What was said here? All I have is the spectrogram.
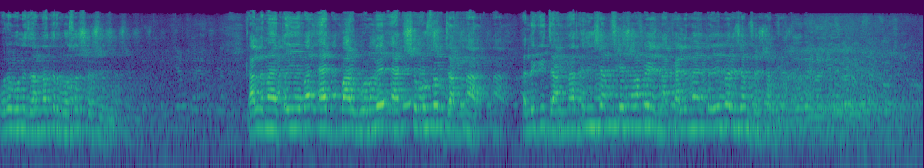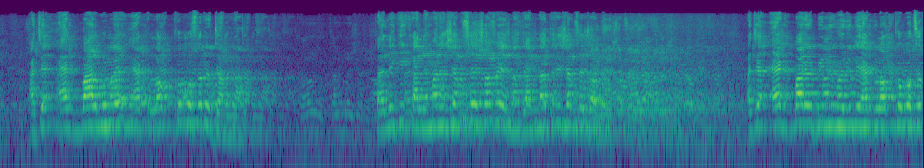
ওরে বলে জান্নাতের বছর শেষ হবে কালেমায় এবার একবার বললে একশো বছর জান্নাত। তাহলে কি জান্নাতের হিসাব শেষ হবে না কালেমায় এবার হিসাব শেষ হবে? আচ্ছা একবার বললে এক লক্ষ বছরের জান্নাত। তাহলে কি কালেমার হিসাব শেষ হবে না জান্নাতের হিসাব শেষ হবে? আচ্ছা একবারের বিনিময়ে যদি এক লক্ষ বছর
